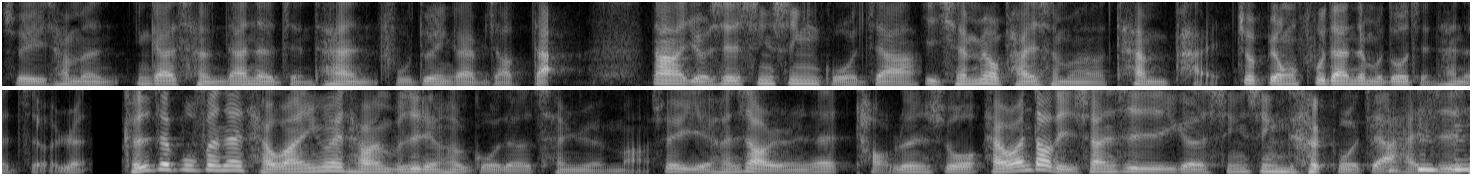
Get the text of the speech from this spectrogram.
所以他们应该承担的减碳幅度应该比较大。那有些新兴国家以前没有排什么碳排，就不用负担那么多减碳的责任。可是这部分在台湾，因为台湾不是联合国的成员嘛，所以也很少有人在讨论说，台湾到底算是一个新兴的国家，还是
